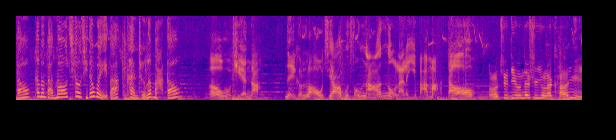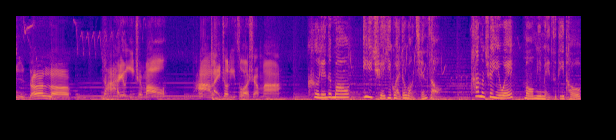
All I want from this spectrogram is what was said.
刀。他们把猫翘起的尾巴看成了马刀。哦天哪！那个老家伙从哪弄来了一把马刀？我，确定那是用来砍你的了。那还有一只猫，它来这里做什么？可怜的猫一瘸一拐地往前走，他们却以为猫咪每次低头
